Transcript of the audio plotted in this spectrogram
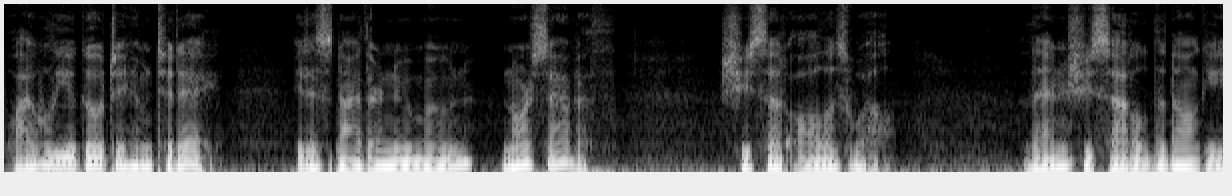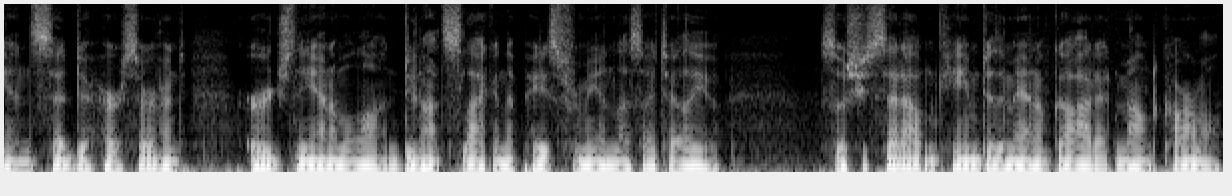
Why will you go to him today? It is neither new moon nor Sabbath. She said, All is well. Then she saddled the donkey, and said to her servant, Urge the animal on, do not slacken the pace for me unless I tell you. So she set out and came to the man of God at Mount Carmel.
